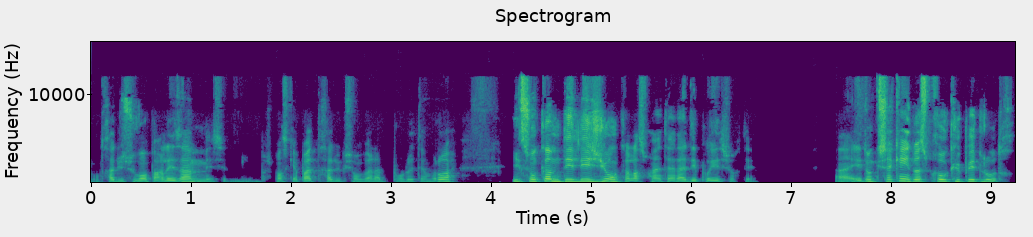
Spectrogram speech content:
on traduit souvent par les âmes, mais je pense qu'il n'y a pas de traduction valable pour le terme ruh, ils sont comme des légions qu'Allah a déployées sur terre. Hein, et donc chacun il doit se préoccuper de l'autre.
